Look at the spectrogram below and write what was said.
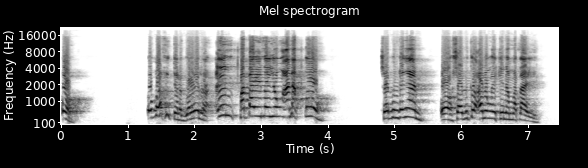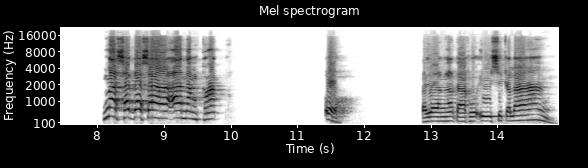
Oh, o bakit ka nagwawala? Eh, patay na yung anak ko. Sabi ganyan. Oh, sabi ko, anong ikinamatay? Nasagasaan ng truck. Oh, kaya nga kako, easy ka lang.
